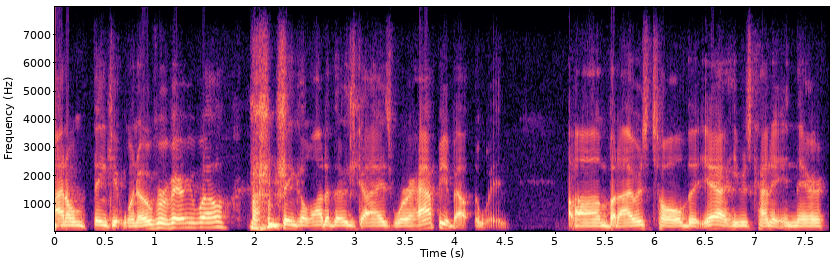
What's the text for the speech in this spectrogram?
I don't think it went over very well. I don't think a lot of those guys were happy about the win. Um, but I was told that yeah, he was kind of in there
